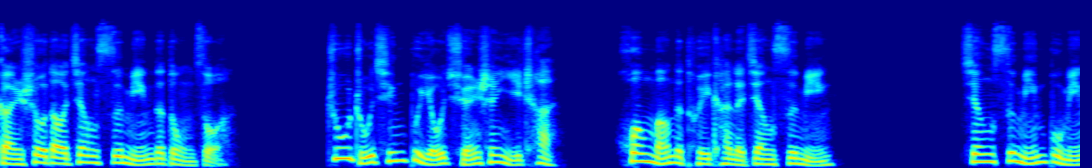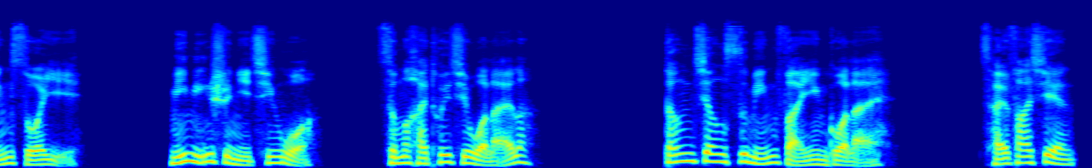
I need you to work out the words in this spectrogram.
感受到江思明的动作，朱竹清不由全身一颤，慌忙的推开了江思明。江思明不明所以，明明是你亲我，怎么还推起我来了？当江思明反应过来。才发现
